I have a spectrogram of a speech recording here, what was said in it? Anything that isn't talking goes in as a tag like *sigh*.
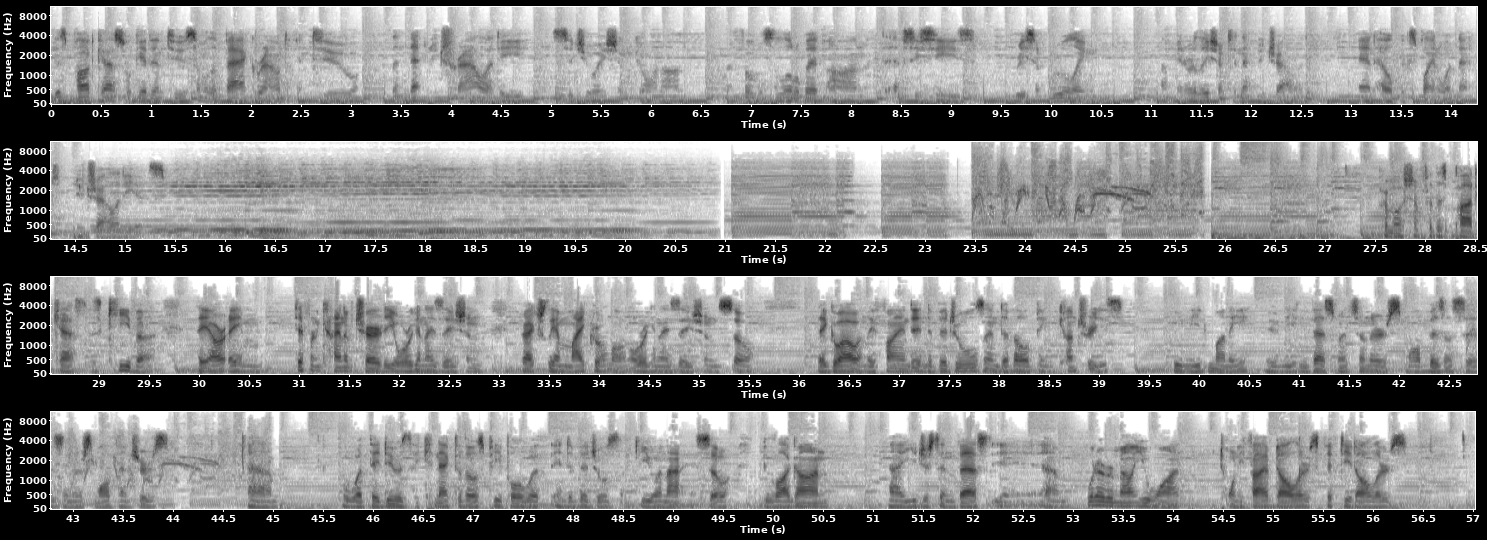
This podcast will get into some of the background into the net neutrality situation going on. I focus a little bit on the FCC's recent ruling um, in relation to net neutrality and help explain what net neutrality is. Promotion for this podcast is Kiva. They are a different kind of charity organization. They're actually a microloan organization, so they go out and they find individuals in developing countries who need money, who need investments in their small businesses and their small ventures. Um, what they do is they connect to those people with individuals like you and I. So you log on, uh, you just invest um, whatever amount you want $25, $50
